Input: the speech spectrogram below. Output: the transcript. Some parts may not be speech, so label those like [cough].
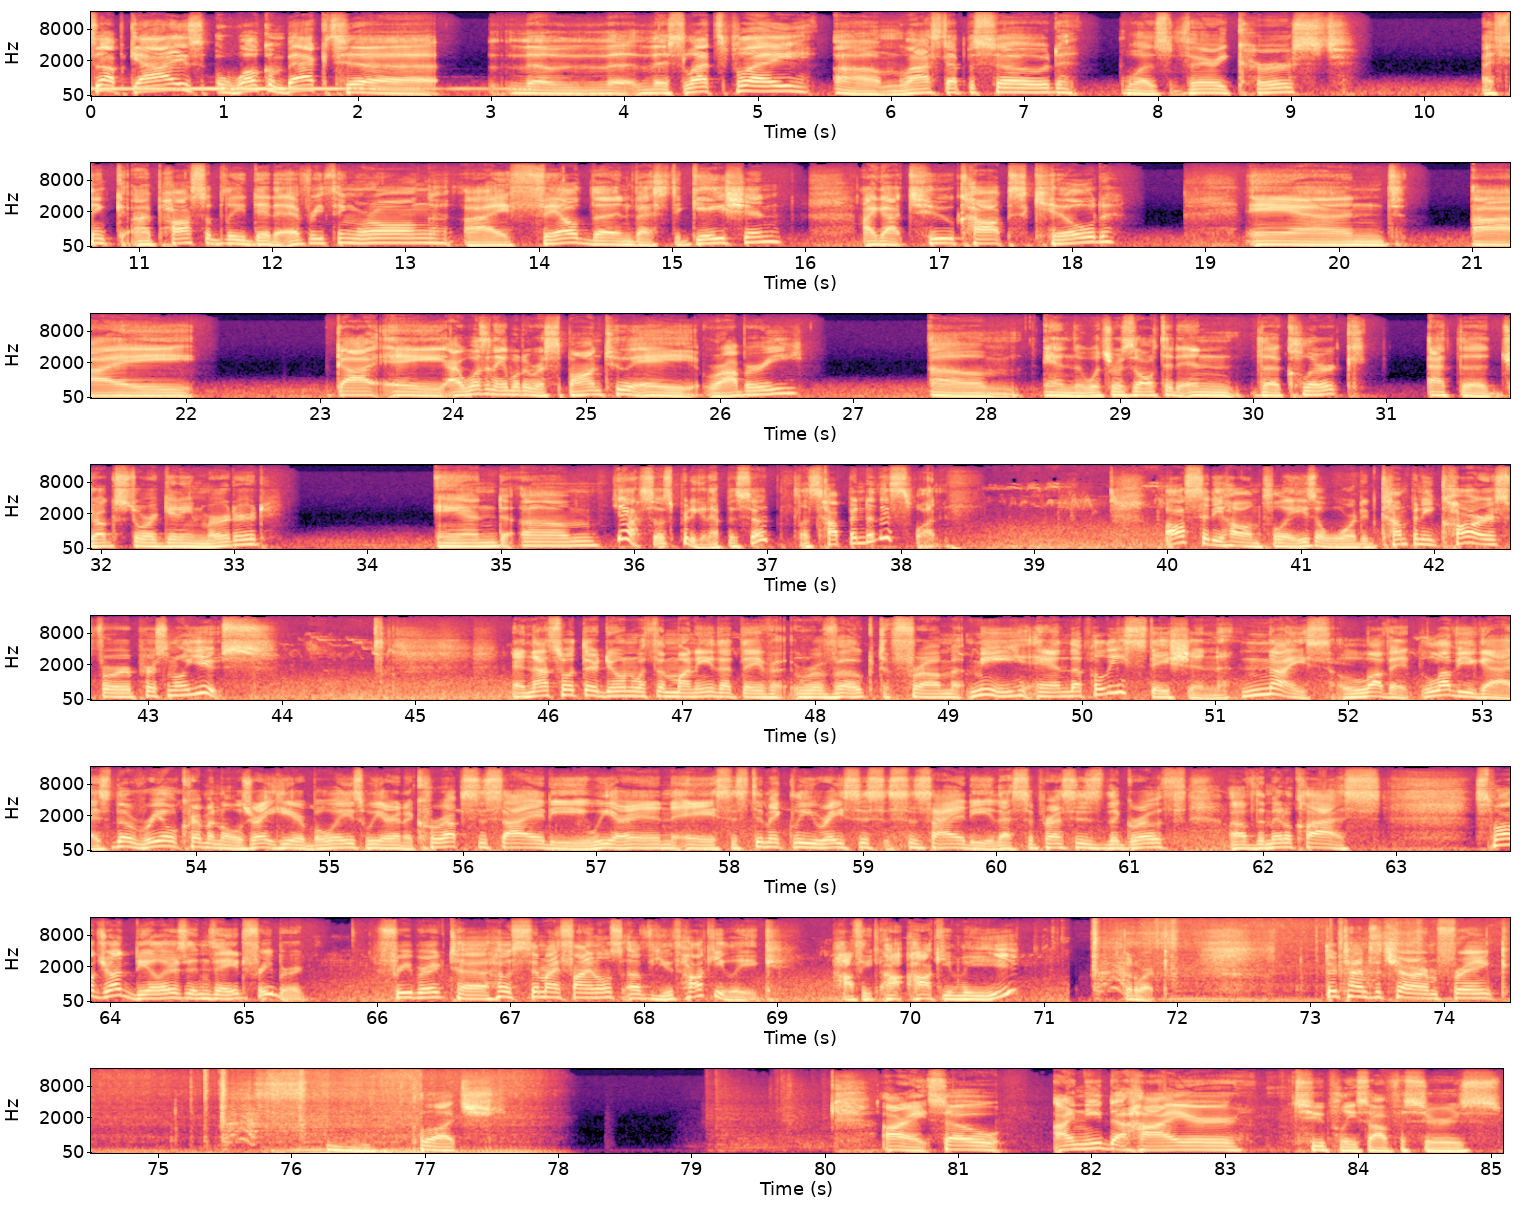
What's up, guys? Welcome back to the, the this let's play. Um, last episode was very cursed. I think I possibly did everything wrong. I failed the investigation. I got two cops killed, and I got a. I wasn't able to respond to a robbery um, and which resulted in the clerk at the drugstore getting murdered. And um, yeah, so it's a pretty good episode. Let's hop into this one. All City Hall employees awarded company cars for personal use. And that's what they're doing with the money that they've revoked from me and the police station. Nice. Love it. Love you guys. The real criminals right here, boys. We are in a corrupt society. We are in a systemically racist society that suppresses the growth of the middle class. Small drug dealers invade Freeburg. Freeburg to host semifinals of Youth Hockey League. Hockey, ho- hockey League? Go to work. Third time's the charm, Frank. Clutch. All right, so I need to hire two police officers,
